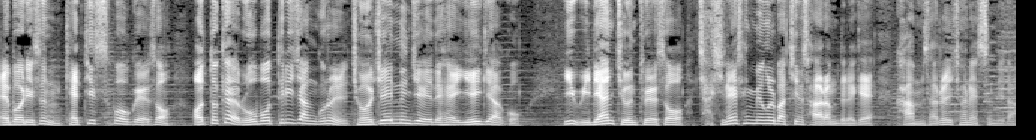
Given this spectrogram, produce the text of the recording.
에버릿은 게티스버그에서 어떻게 로버트 리 장군을 저지했는지에 대해 얘기하고 이 위대한 전투에서 자신의 생명을 바친 사람들에게 감사를 전했습니다.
